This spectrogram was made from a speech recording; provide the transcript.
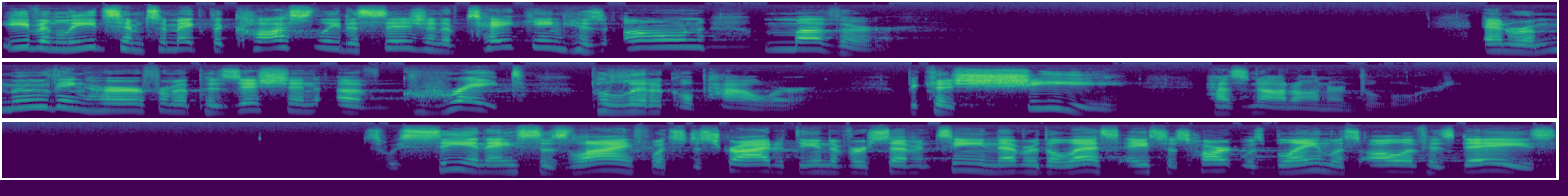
even leads him to make the costly decision of taking his own mother and removing her from a position of great political power because she has not honored the Lord. So we see in Asa's life what's described at the end of verse 17. Nevertheless, Asa's heart was blameless all of his days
